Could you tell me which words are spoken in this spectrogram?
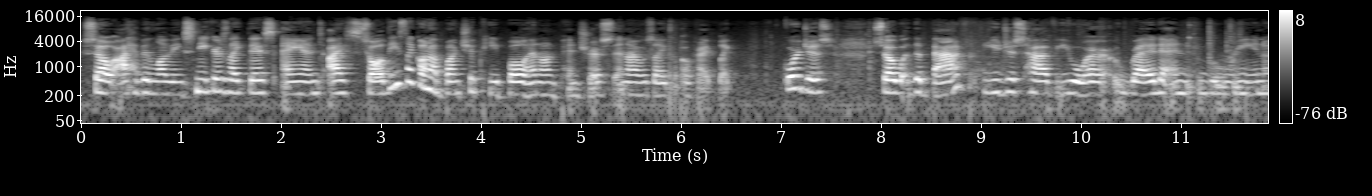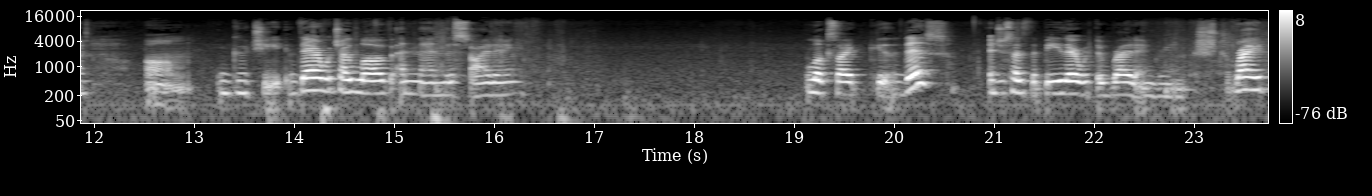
So I have been loving sneakers like this and I saw these like on a bunch of people and on Pinterest and I was like, okay, like gorgeous. So the back, you just have your red and green um, Gucci there, which I love. And then the siding looks like this. It just has the bee there with the red and green stripe.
